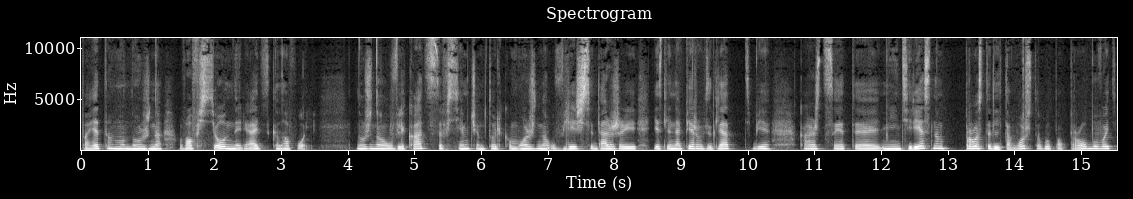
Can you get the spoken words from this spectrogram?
Поэтому нужно во все нырять с головой. Нужно увлекаться всем, чем только можно увлечься, даже если на первый взгляд тебе кажется это неинтересным, просто для того, чтобы попробовать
